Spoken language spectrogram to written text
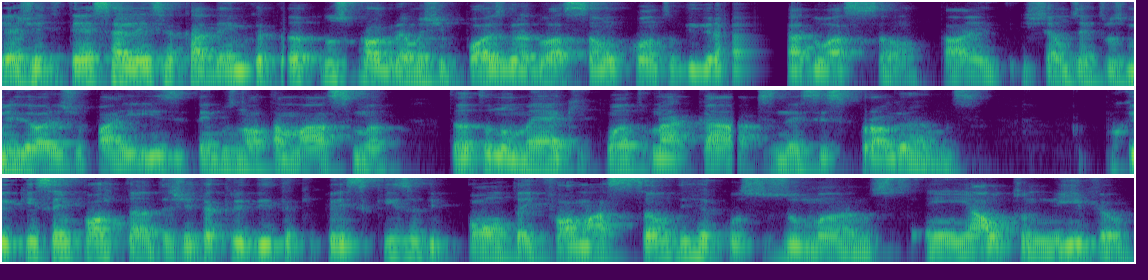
e a gente tem excelência acadêmica tanto nos programas de pós-graduação quanto de graduação. Tá? Estamos entre os melhores do país e temos nota máxima tanto no MEC quanto na CAPES nesses programas. Por que, que isso é importante? A gente acredita que pesquisa de ponta e formação de recursos humanos em alto nível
